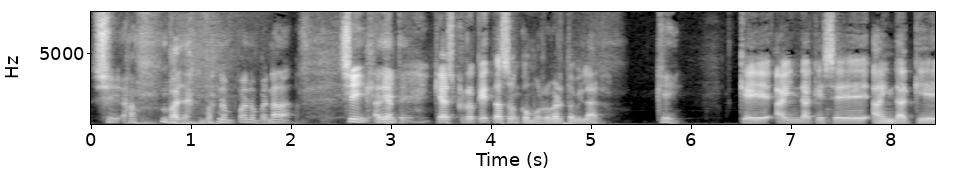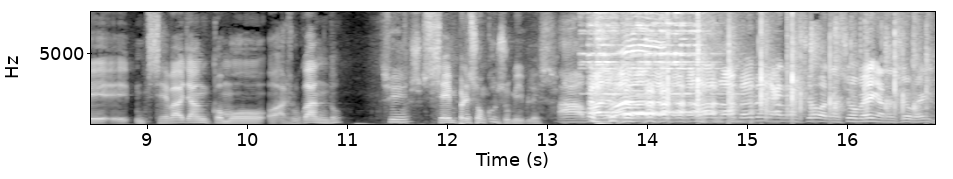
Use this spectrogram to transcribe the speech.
Sí, ah, vaya, bueno, bueno, pues nada. Sí, que, adiante. Que as croquetas son como Roberto Vilar. Que? Que aínda que se aínda que eh, se vayan como arrugando, Sí. Sempre son consumibles. Ah, vale, vale, vale, vale, venga, Raxó, Raxó, venga, Raxó, venga.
